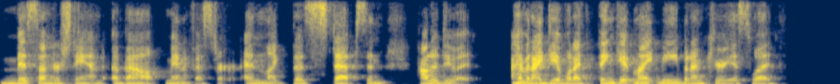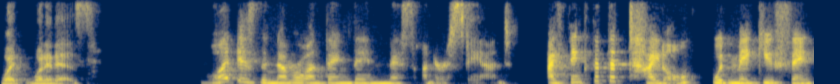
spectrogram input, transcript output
misunderstand about Manifest Her and like the steps and how to do it? I have an mm. idea of what I think it might be, but I'm curious what what what it is. What is the number one thing they misunderstand? I think that the title would make you think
